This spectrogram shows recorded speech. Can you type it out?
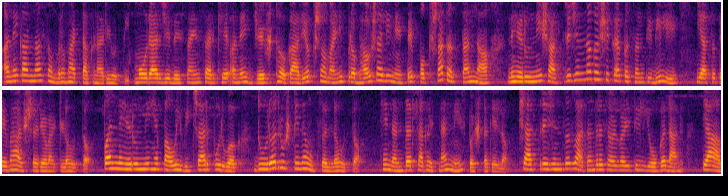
अनेकांना संभ्रमात टाकणारी होती. मोरारजी देसाईंसारखे अनेक ज्येष्ठ कार्यक्षम आणि प्रभावशाली नेते पक्षात असताना नेहरूंनी शास्त्रीजींना कशी काय पसंती दिली या याचं तेव्हा आश्चर्य वाटलं होतं. पण नेहरूंनी हे पाऊल विचारपूर्वक दूरदृष्टीने उचललं होतं. हे नंतरच्या घटनांनी स्पष्ट केलं. शास्त्रीजींचं स्वातंत्र्य चळवळीतील योगदान त्याग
